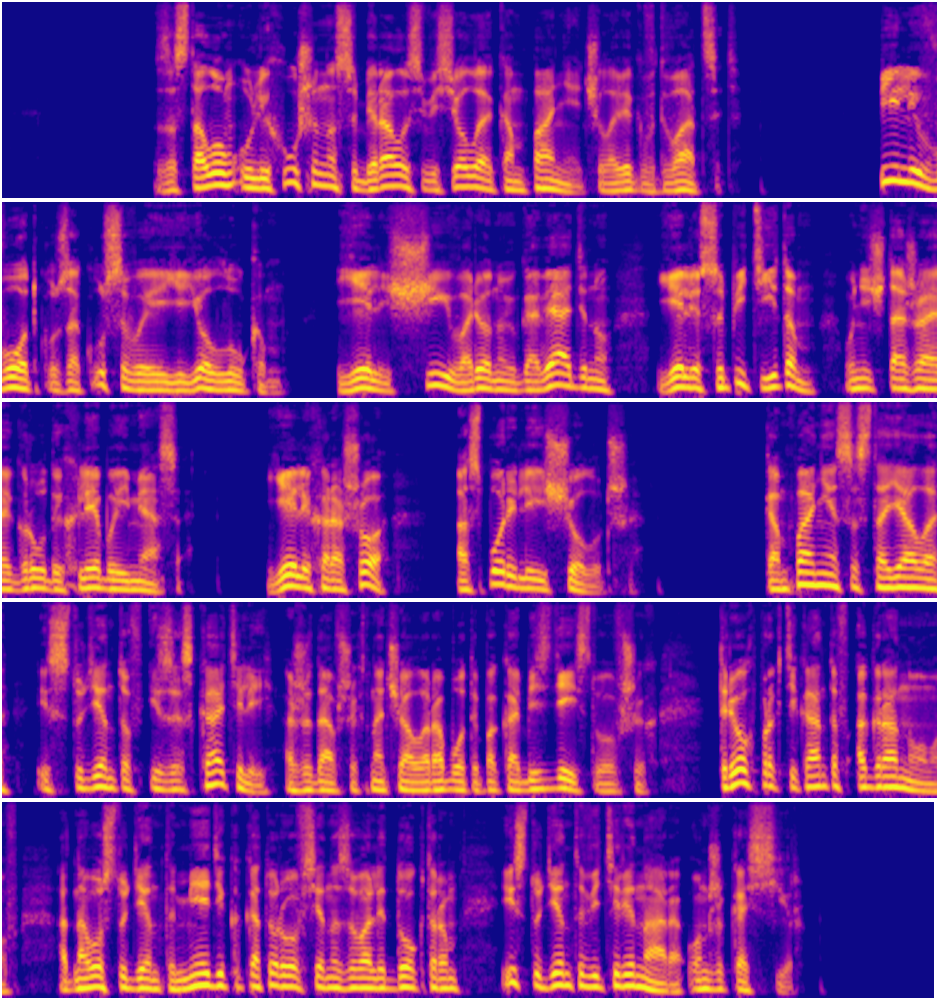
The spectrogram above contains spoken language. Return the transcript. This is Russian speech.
За столом у Лихушина собиралась веселая компания, человек в двадцать. Пили водку, закусывая ее луком. Ели щи, вареную говядину, ели с аппетитом, уничтожая груды хлеба и мяса. Ели хорошо, а спорили еще лучше. Компания состояла из студентов-изыскателей, ожидавших начала работы пока бездействовавших, трех практикантов-агрономов, одного студента-медика, которого все называли доктором, и студента-ветеринара, он же кассир.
